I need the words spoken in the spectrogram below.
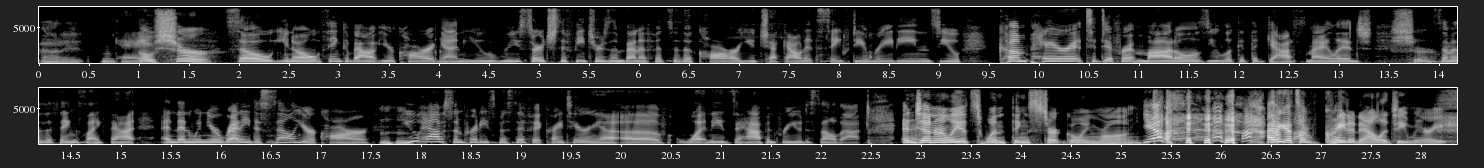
Got it. Okay. Oh, sure. So, you know, think about your car again. You research the features and benefits of the car, you check out its safety ratings, you compare it to different models, you look at the gas mileage, Sure. some of the things like that. And then when you're ready to sell your car, Mhm. you have some pretty specific criteria of what needs to happen for you to sell that. And right. generally, it's when things start going wrong. Yeah. I think that's a great analogy, Mary.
